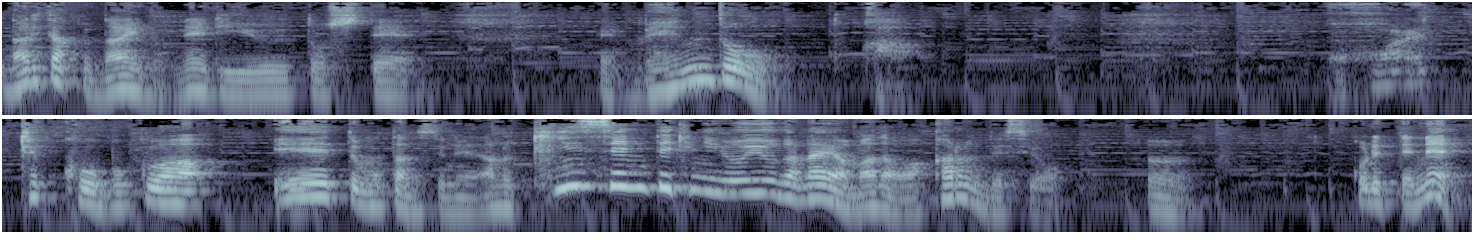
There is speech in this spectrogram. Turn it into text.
うなりたくないのね理由として。え面倒とか。これ結構僕はええー、って思ったんですよね。あの金銭的に余裕がないはまだわかるんですよ。うん。これってね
